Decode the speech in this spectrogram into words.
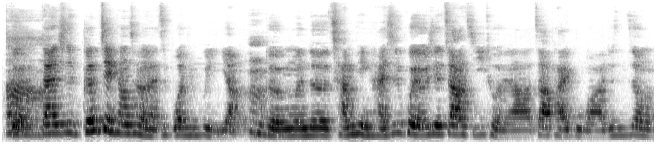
对，嗯但是跟健康餐盒还是完全不一样。嗯对，我们的产品还是会有一些炸鸡腿啊、炸排骨啊，就是这种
